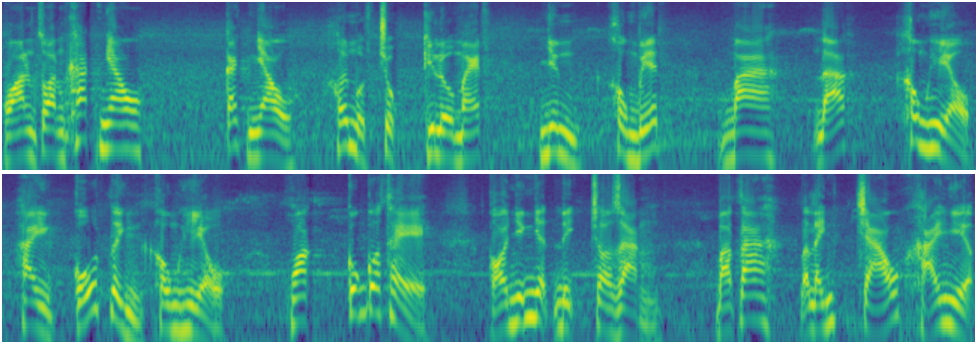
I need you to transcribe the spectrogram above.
hoàn toàn khác nhau, cách nhau hơn một chục km nhưng không biết bà đã không hiểu hay cố tình không hiểu hoặc cũng có thể có những nhận định cho rằng bà ta đã đánh cháo khái niệm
